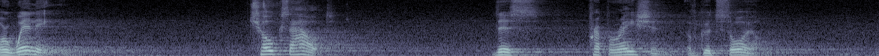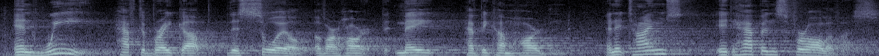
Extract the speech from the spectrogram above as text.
or winning chokes out this preparation of good soil. And we have to break up this soil of our heart that may have become hardened. And at times, it happens for all of us.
